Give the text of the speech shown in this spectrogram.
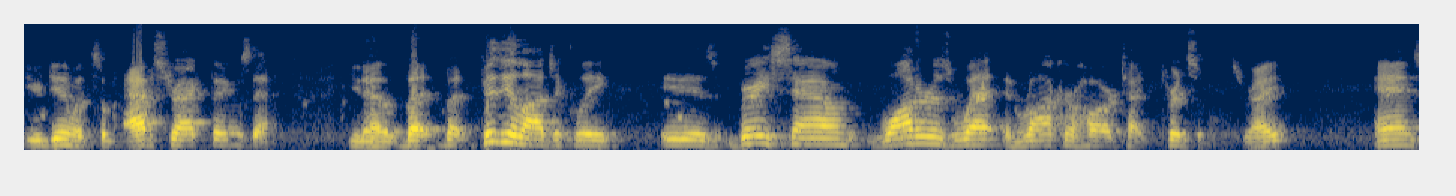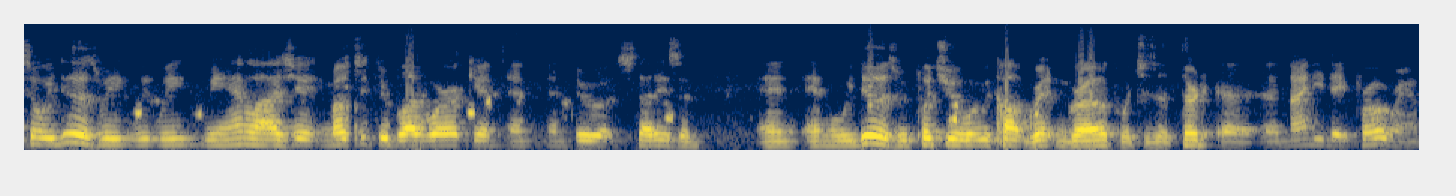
you're dealing with some abstract things that, you know, but, but physiologically it is very sound, water is wet and rock are hard type principles, right? And so we do is we, we, we, we analyze you mostly through blood work and, and, and through studies. And, and, and what we do is we put you what we call grit and growth, which is a, 30, uh, a 90 day program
